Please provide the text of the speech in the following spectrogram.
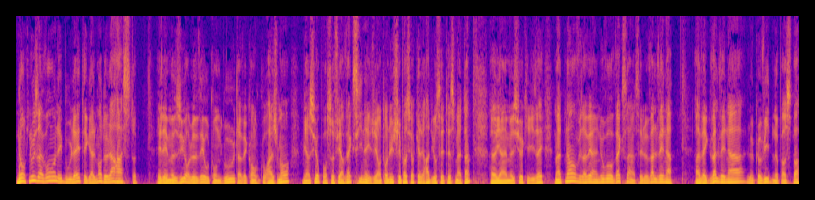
Donc nous avons les boulettes également de l'Araste et les mesures levées au compte-gouttes avec encouragement, bien sûr, pour se faire vacciner. J'ai entendu, je sais pas sur quelle radio c'était ce matin, euh, il y a un monsieur qui disait maintenant vous avez un nouveau vaccin, c'est le Valvena. Avec Valvena, le Covid ne passe pas.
